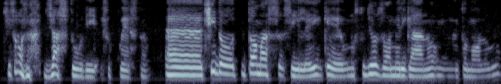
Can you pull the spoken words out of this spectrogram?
ci sono già studi su questo. Eh, cito Thomas Silley, che è uno studioso americano, un entomologo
